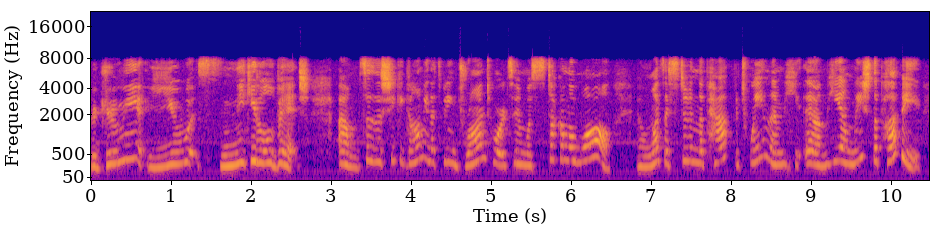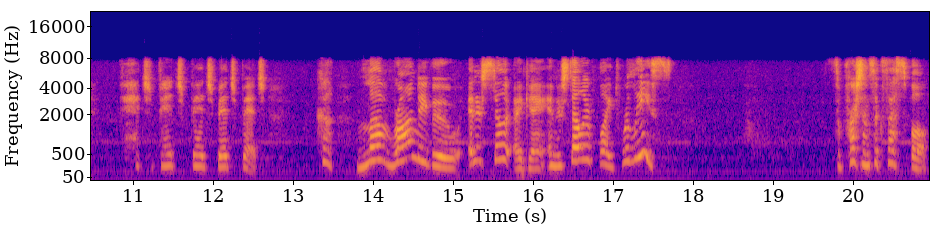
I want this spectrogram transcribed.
Megumi, you sneaky little bitch. Um, so the Shikigami that's being drawn towards him was stuck on the wall. And once I stood in the path between them, he, um, he unleashed the puppy. Bitch, bitch, bitch, bitch, bitch. Love rendezvous. Interstellar, okay, interstellar flight release. Suppression successful.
